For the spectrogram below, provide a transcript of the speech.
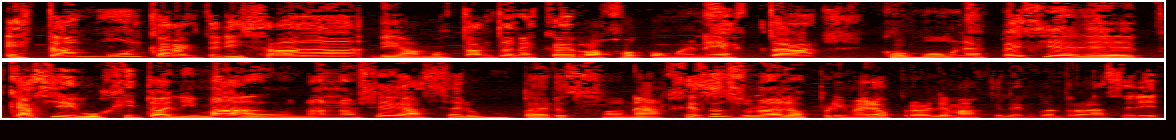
está muy caracterizada, digamos, tanto en Sky Rojo como en esta, como una especie de casi dibujito animado, ¿no? No llega a ser un personaje. Ese es uno de los primeros problemas que le encuentro a la serie.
